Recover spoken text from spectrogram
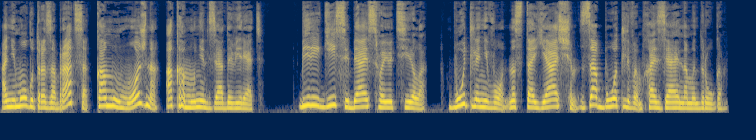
Они могут разобраться, кому можно, а кому нельзя доверять. Береги себя и свое тело. Будь для него настоящим, заботливым хозяином и другом.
